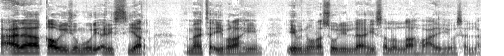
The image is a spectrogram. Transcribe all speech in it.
على قول جمهور أهل السير مات إبراهيم ابن رسول الله صلى الله عليه وسلم.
